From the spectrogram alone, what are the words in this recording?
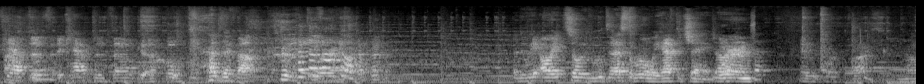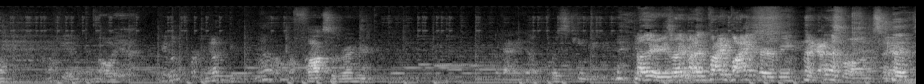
Captain, Captain Falcon. That's about. And do we, all right, so that's the rule we have to change. All We're in- right. Maybe for Fox. No. Okay. Oh yeah. Hey, look for him. No. Oh, fox is right here. Okay, I know. Where's King Bee? Oh, there he is, right by, right by Kirby. I got Tron Sans.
